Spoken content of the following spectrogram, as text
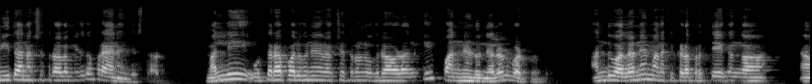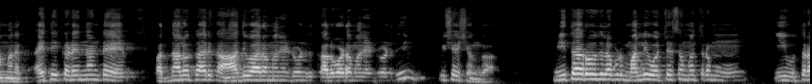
మిగతా నక్షత్రాల మీదుగా ప్రయాణం చేస్తాడు. మళ్ళీ ఉత్తర పలుగుని నక్షత్రంలోకి రావడానికి పన్నెండు నెలలు పడుతుంది. అందువల్లనే మనకి ఇక్కడ ప్రత్యేకంగా మనకు అయితే ఇక్కడ ఏంటంటే పద్నాలుగో తారీఖు ఆదివారం అనేటువంటిది కలవడం అనేటువంటిది విశేషంగా. మిగతా రోజులప్పుడు మళ్ళీ వచ్చే సంవత్సరము ఈ ఉత్తర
